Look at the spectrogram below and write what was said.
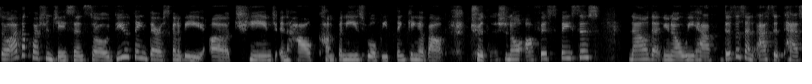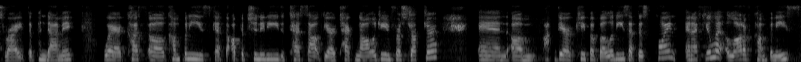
So I have a question, Jason. So do you think there's going to be a change in how companies will be thinking about traditional office spaces now that you know we have this is an acid test, right? The pandemic, where uh, companies get the opportunity to test out their technology infrastructure and um, their capabilities at this point. And I feel like a lot of companies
